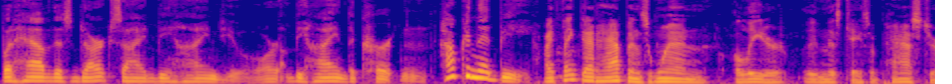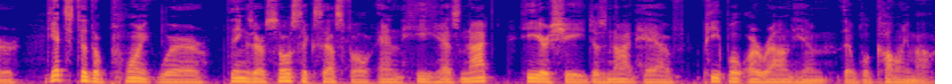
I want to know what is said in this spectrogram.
but have this dark side behind you or behind the curtain? How can that be? I think that happens when a leader, in this case a pastor, gets to the point where things are so successful and he has not he or she does not have people around him that will call him out.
